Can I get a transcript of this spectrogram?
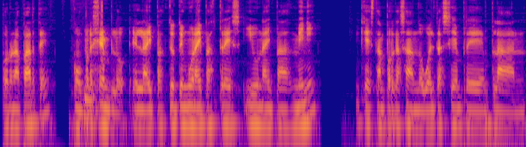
Por una parte, como por ejemplo, el iPad, yo tengo un iPad 3 y un iPad mini que están por casa dando vueltas siempre en plan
